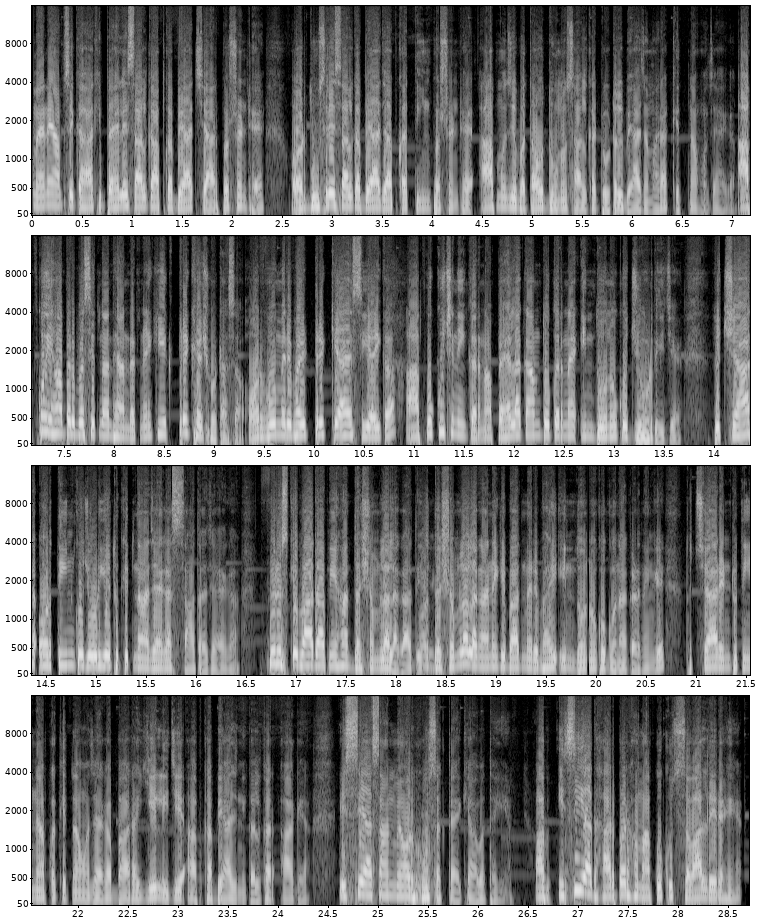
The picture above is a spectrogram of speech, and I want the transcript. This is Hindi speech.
मैंने आपसे कहा कि पहले साल का आपका ब्याज चार परसेंट है और दूसरे साल का ब्याज आपका तीन परसेंट है। आप मुझे बताओ दोनों साल का टोटल ब्याज हमारा कितना हो जाएगा? आपको यहाँ पर बस इतना ध्यान रखना है कि एक ट्रिक है छोटा सा और वो मेरे भाई ट्रिक क्या है सीआई का? आपको कुछ नहीं करना, पहला काम तो करना है इन दोनों को जोड़ दीजिए। तो चार और तीन को जोड़िए तो कितना आ जाएगा? सात आ जाएगा। फिर उसके बाद आप यहाँ दशमला लगा दीजिए। दशमला लगाने के बाद मेरे भाई इन दोनों को गुना कर देंगे। तो चार इंटू तीन आपका कितना हो जाएगा? बारह। ये लीजिए आपका ब्याज निकल कर आ गया। इससे आसान में और हो सकता है क्या, बताइए? अब इसी आधार पर हम आपको कुछ सवाल दे रहे हैं।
